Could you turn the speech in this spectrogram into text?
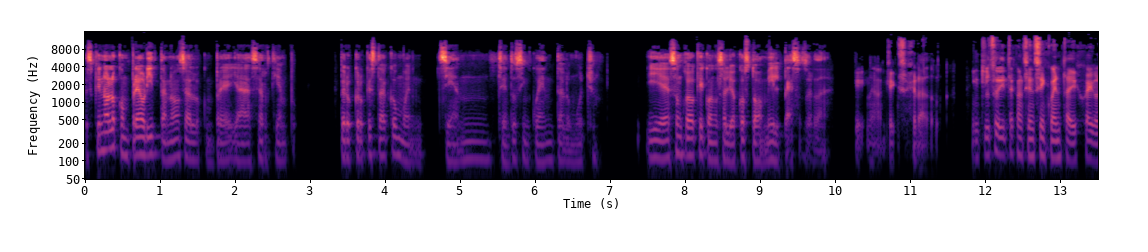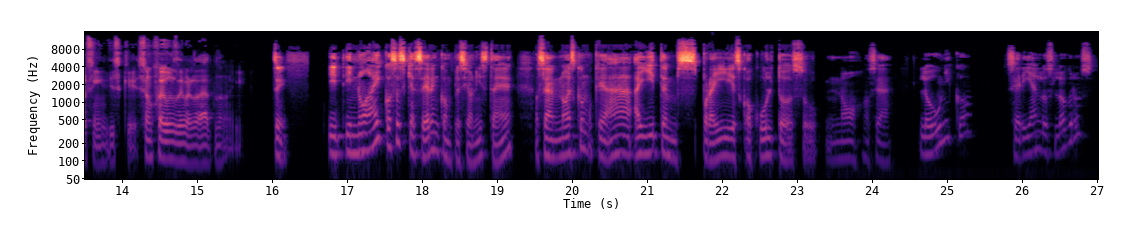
Es que no lo compré ahorita, ¿no? O sea, lo compré ya hace tiempo. Pero creo que está como en 100, 150 lo mucho. Y es un juego que cuando salió costó mil pesos, ¿verdad? Qué, no, qué exagerado. Incluso ahorita con 150 hay juegos indies que son juegos de verdad, ¿no? Sí. Y, y, no hay cosas que hacer en completionista, ¿eh? O sea, no es como que, ah, hay ítems por ahí ocultos o no. O sea, lo único serían los logros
